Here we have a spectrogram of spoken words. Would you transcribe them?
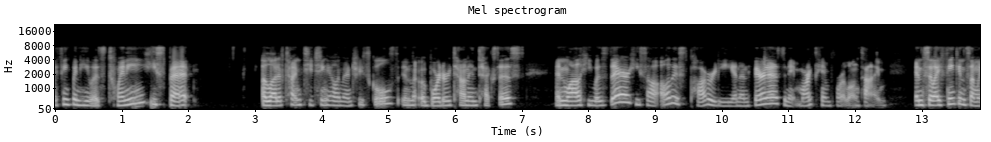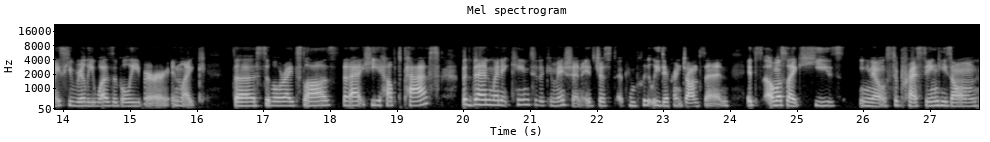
I think when he was 20, he spent a lot of time teaching elementary schools in a border town in Texas. And while he was there, he saw all this poverty and unfairness, and it marked him for a long time. And so I think in some ways he really was a believer in like the civil rights laws that he helped pass. But then when it came to the commission, it's just a completely different Johnson. It's almost like he's, you know, suppressing his own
